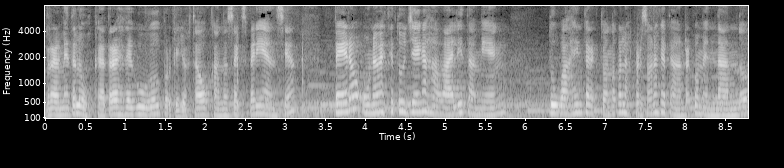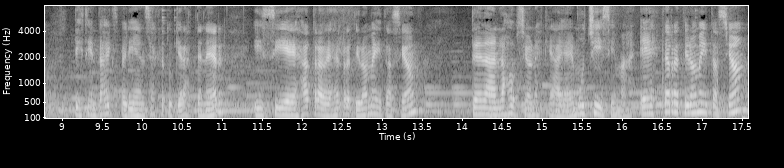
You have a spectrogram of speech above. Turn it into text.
realmente lo busqué a través de Google porque yo estaba buscando esa experiencia. Pero una vez que tú llegas a Bali también tú vas interactuando con las personas que te van recomendando distintas experiencias que tú quieras tener y si es a través del retiro de meditación, te dan las opciones que hay. Hay muchísimas. Este retiro de meditación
